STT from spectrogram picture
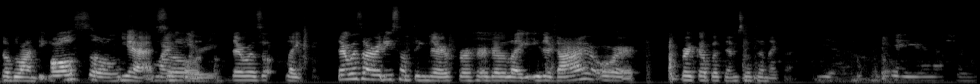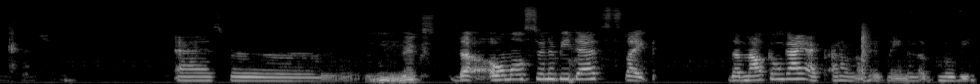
the blondie. Also, Yeah, my so theory. there was like there was already something there for her to like either die or break up with him, something like that. Yeah. Okay, you're not showing attention. As for Next, the almost soon to be deaths, like the Malcolm guy, I, I don't know his name in the movie.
